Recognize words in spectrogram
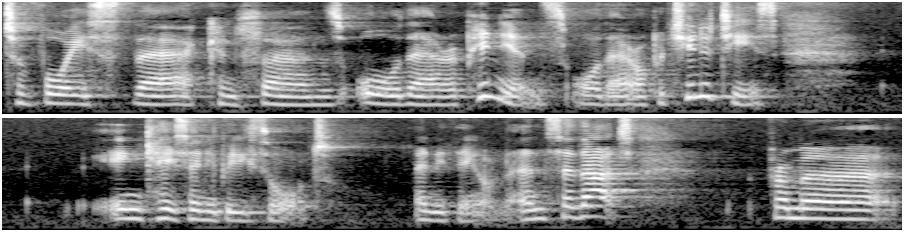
to voice their concerns or their opinions or their opportunities in case anybody thought anything of it. And so that, from a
